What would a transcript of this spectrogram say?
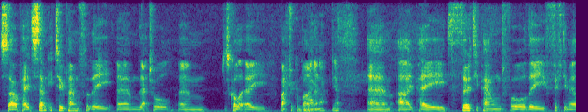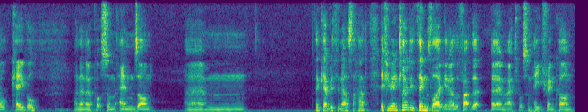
So I paid seventy two pound for the um, the actual um, just call it a battery combiner. Yep. Um, I paid thirty pound for the fifty mil cable, and then I put some ends on. Um, think everything else I had. If you included things like you know the fact that um, I had to put some heat shrink on,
